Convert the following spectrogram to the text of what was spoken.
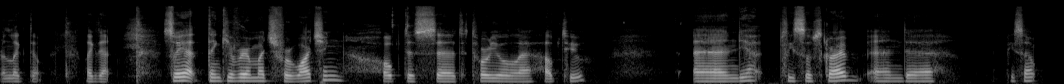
Like that like that. So yeah thank you very much for watching. Hope this uh, tutorial uh, helped you. And yeah please subscribe and uh, peace out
